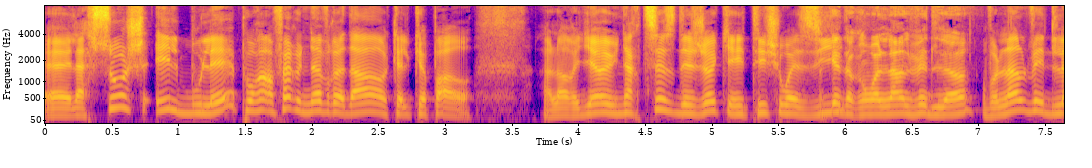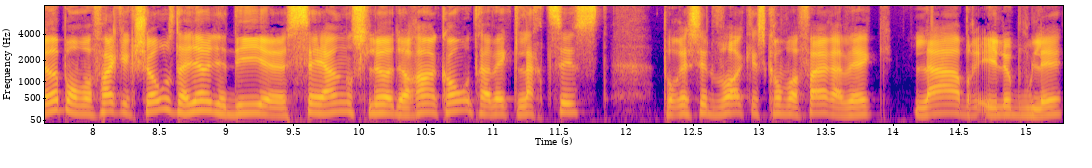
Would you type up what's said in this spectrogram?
la souche et le boulet pour en faire une œuvre d'art quelque part. Alors, il y a une artiste déjà qui a été choisie. OK, donc on va l'enlever de là. On va l'enlever de là, puis on va faire quelque chose. D'ailleurs, il y a des euh, séances là, de rencontres avec l'artiste pour essayer de voir qu'est-ce qu'on va faire avec l'arbre et le boulet.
